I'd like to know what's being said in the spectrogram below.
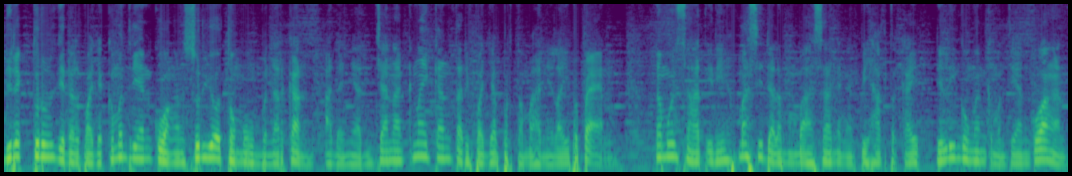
Direktur Jenderal Pajak Kementerian Keuangan Suryo Tomo membenarkan adanya rencana kenaikan tarif pajak pertambahan nilai PPN. Namun saat ini masih dalam pembahasan dengan pihak terkait di lingkungan Kementerian Keuangan.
